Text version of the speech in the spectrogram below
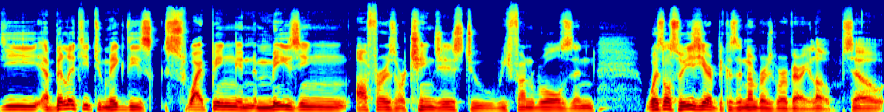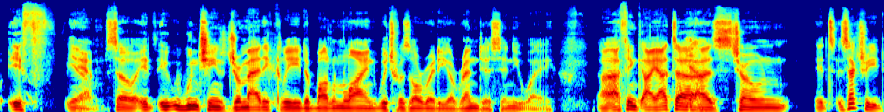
the ability to make these swiping and amazing offers or changes to refund rules and was also easier because the numbers were very low. So if you know, so it, it wouldn't change dramatically the bottom line, which was already horrendous anyway. Uh, I think IATA Yeah. has shown it's it's actually,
